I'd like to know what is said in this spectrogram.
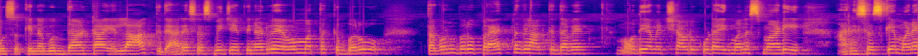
ಮುಸುಕಿನ ಗುದ್ದಾಟ ಎಲ್ಲ ಆಗ್ತಿದೆ. R S S B J P ನಡುವೆ ಒಮ್ಮತಕ್ಕೆ ಬರೋ ತಗೊಂಡು ಬರೋ ಪ್ರಯತ್ನಗಳಾಗ್ತಿದ್ದಾವೆ. ಮೋದಿ, ಅಮಿತ್ ಶಾ ಅವರು ಕೂಡ ಈಗ ಮನಸ್ಸು ಮಾಡಿ ಆರ್ ಎಸ್ ಎಸ್ಗೆ ಮಣೆ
